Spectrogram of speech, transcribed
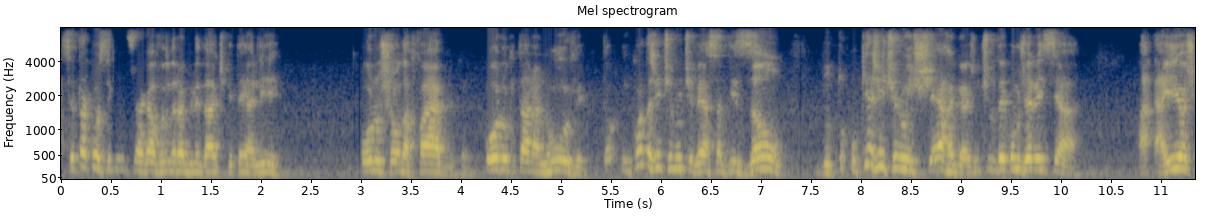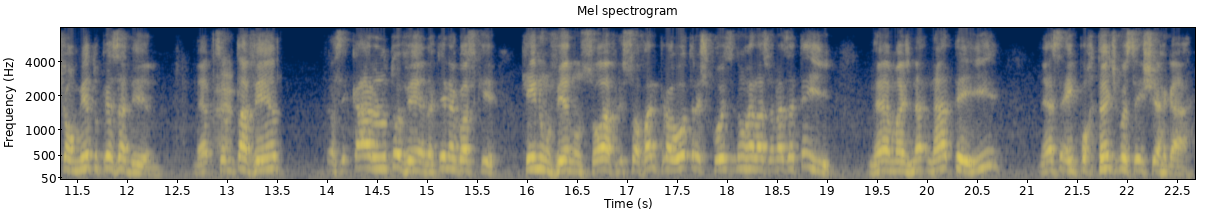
Você está conseguindo enxergar a vulnerabilidade que tem ali? Ou no chão da fábrica, ou no que está na nuvem. Então, enquanto a gente não tiver essa visão do o que a gente não enxerga, a gente não tem como gerenciar. Aí eu acho que aumenta o pesadelo, né? Porque você não está vendo, então, assim, cara, eu não estou vendo. Aquele negócio que quem não vê não sofre, só vale para outras coisas não relacionadas à TI. Né? Mas na, na TI, né, é importante você enxergar.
